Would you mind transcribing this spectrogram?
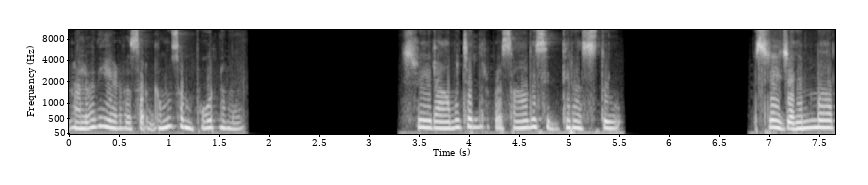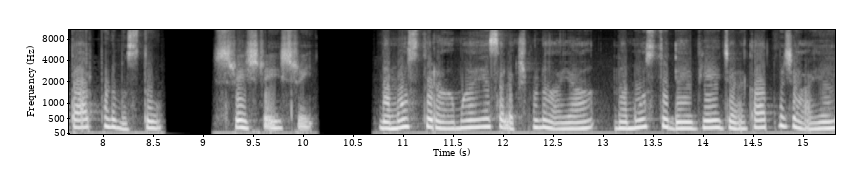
నలభై ఏడవ సర్గము సంపూర్ణము. శ్రీరామచంద్ర ప్రసాద సిద్ధిరస్తు. శ్రీ జగన్మాతార్పణమస్తు. శ్రీ శ్రీ శ్రీ. నమోస్తు రామాయ సలక్ష్మణాయ. నమోస్తు దేవ్యై జనకాత్మజాయై.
